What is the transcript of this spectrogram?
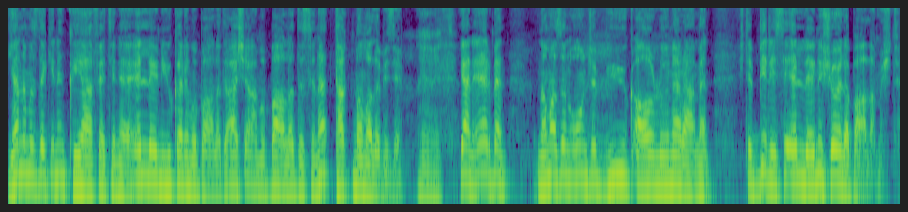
yanımızdakinin kıyafetine, ellerini yukarı mı bağladı, aşağı mı bağladısına takmamalı bizi. Evet. Yani eğer ben namazın onca büyük ağırlığına rağmen işte birisi ellerini şöyle bağlamıştı.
